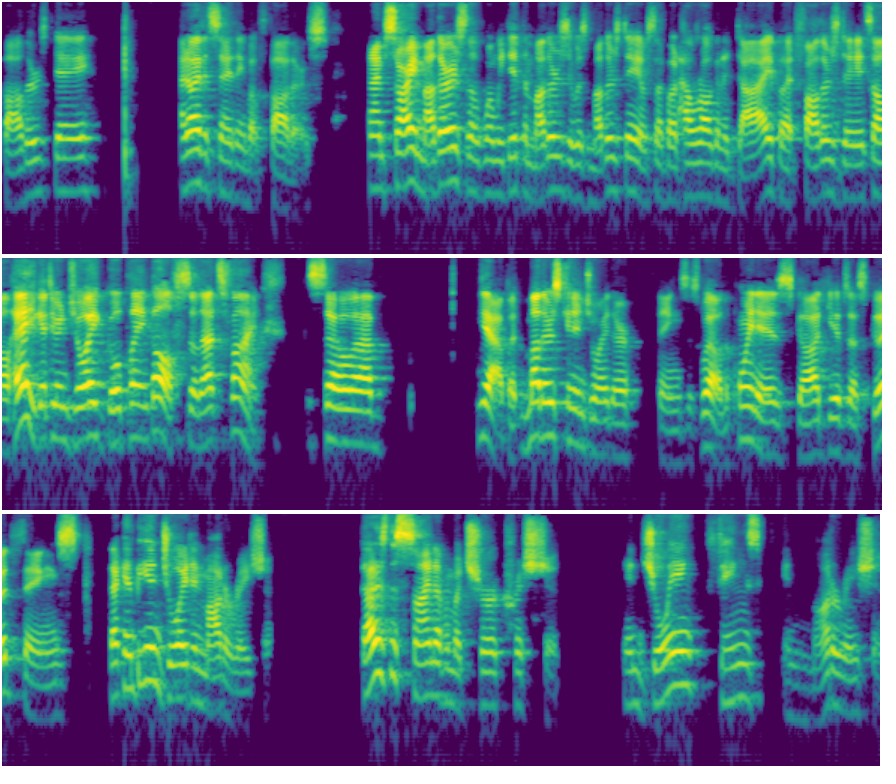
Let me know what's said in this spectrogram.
Father's Day, I know I haven't said anything about fathers, and I'm sorry, mothers, when we did the mothers, it was Mother's Day. It was about how we're all going to die. But Father's Day, it's all, hey, you get to enjoy go playing golf. So that's fine. So, uh, yeah, but mothers can enjoy their things as well. The point is, God gives us good things that can be enjoyed in moderation. That is the sign of a mature Christian, enjoying things in moderation.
